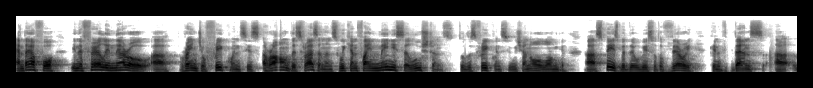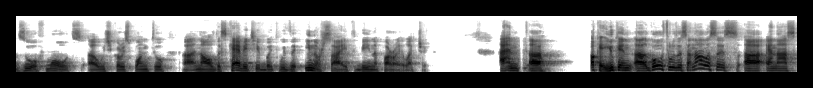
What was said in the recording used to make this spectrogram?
And therefore, in a fairly narrow uh, range of frequencies around this resonance, we can find many solutions to this frequency, which are no longer uh, space, but there will be sort of very kind of dense uh, zoo of modes, uh, which correspond to uh, now this cavity, but with the inner side being a paraelectric. And uh, okay, you can go through this analysis and ask,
